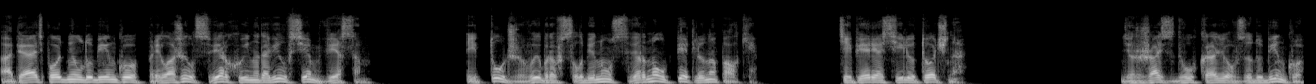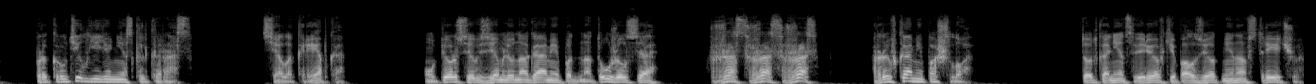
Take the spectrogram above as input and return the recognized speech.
Опять поднял дубинку, приложил сверху и надавил всем весом. И тут же, выбрав слабину, свернул петлю на палке. Теперь осилю точно. Держась с двух краев за дубинку, прокрутил ее несколько раз. Села крепко. Уперся в землю ногами, поднатужился. Раз, раз, раз. Рывками пошло. Тот конец веревки ползет мне навстречу.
